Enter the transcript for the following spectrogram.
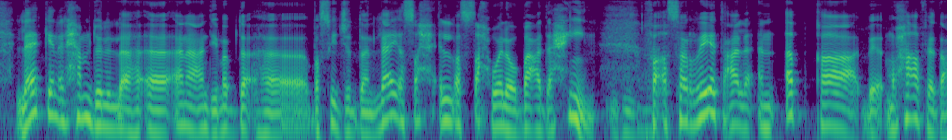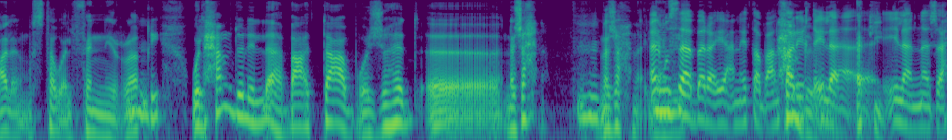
لكن الحمد لله أنا عندي مبدأ بسيط جدا. لا يصح إلا الصح ولو بعد حين. فأصريت على أن أبقى محافظ على المستوى الفني الراقي والحمد لله بعد تعب وجهد نجحنا. نجحنا يعني المثابرة يعني طبعا طريق إلى أكيد. إلى النجاح.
